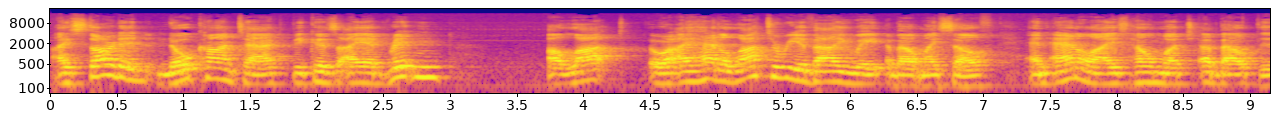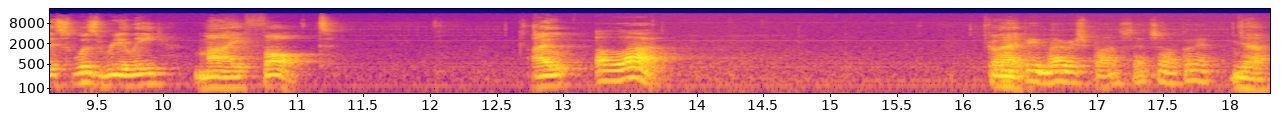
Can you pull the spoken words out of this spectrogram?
I started no contact because I had written a lot or I had a lot to reevaluate about myself and analyze how much about this was really my fault. I A lot. go ahead. That'd be my response. That's all. Go ahead. Yeah.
